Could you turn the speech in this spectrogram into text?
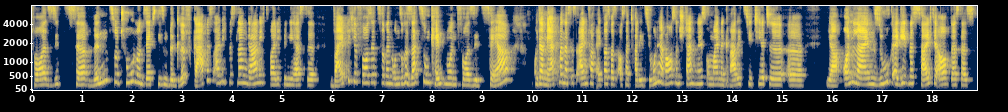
Vorsitzerin zu tun. Und selbst diesen Begriff gab es eigentlich bislang gar nichts, weil ich bin die erste weibliche Vorsitzerin. Unsere Satzung kennt nur einen Vorsitzer. Und da merkt man, das ist einfach etwas, was aus einer Tradition heraus entstanden ist. Und meine gerade zitierte äh, ja, Online-Suchergebnis zeigt ja auch, dass das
